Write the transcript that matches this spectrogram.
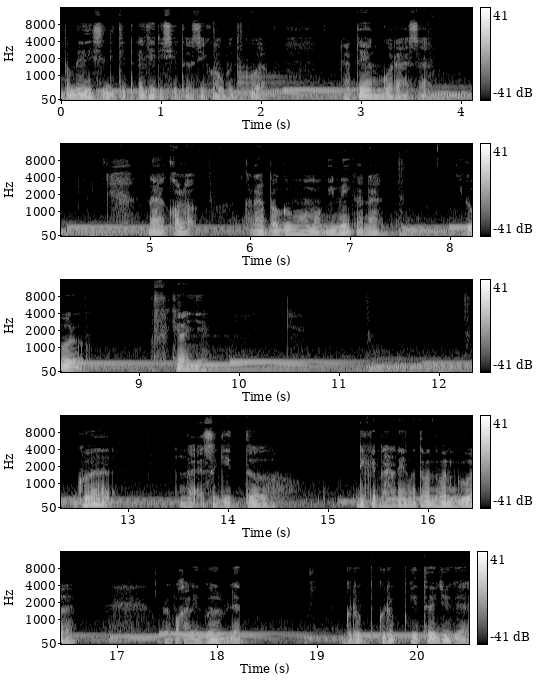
pembedanya sedikit aja di situ sih kalau buat gue itu yang gue rasa. Nah kalau kenapa gue mau ngomong ini? Karena gue berpikir aja gue nggak segitu dikenalnya sama teman-teman gue berapa kali gue liat grup-grup gitu juga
